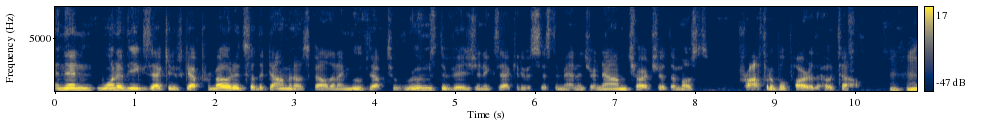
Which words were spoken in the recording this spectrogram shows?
And then one of the executives got promoted, so the dominoes fell. and I moved up to rooms division executive assistant manager. Now I'm in charge of the most profitable part of the hotel Mm-hmm.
